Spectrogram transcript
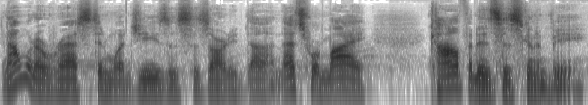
And I want to rest in what Jesus has already done. That's where my confidence is going to be.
